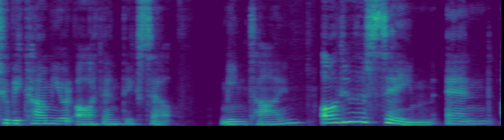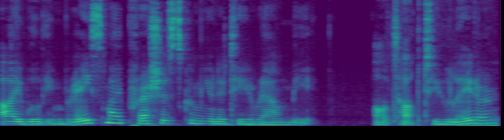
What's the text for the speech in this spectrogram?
to become your authentic self. Meantime, I'll do the same and I will embrace my precious community around me. I'll talk to you later.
